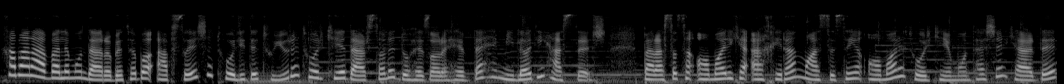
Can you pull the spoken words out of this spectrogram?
خبر اولمون در رابطه با افزایش تولید تویور ترکیه در سال 2017 میلادی هستش. بر اساس آماری که اخیرا مؤسسه آمار ترکیه منتشر کرده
